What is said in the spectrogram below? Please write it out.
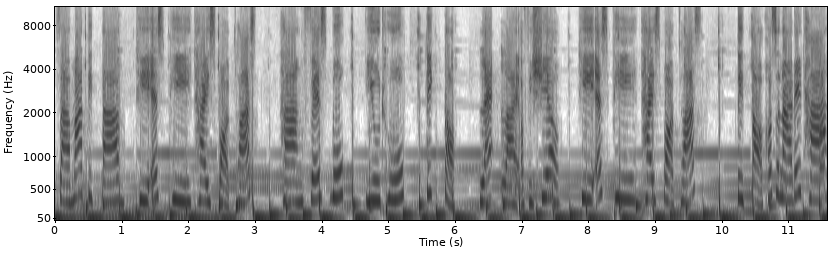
สามารถติดตาม TSP Thai Sport Plus ทาง Facebook, YouTube, TikTok และ Line Official TSP Thai Sport Plus ติดต่อโฆษณาได้ทาง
